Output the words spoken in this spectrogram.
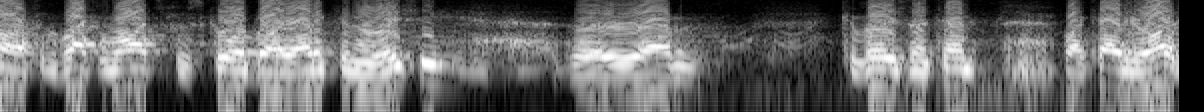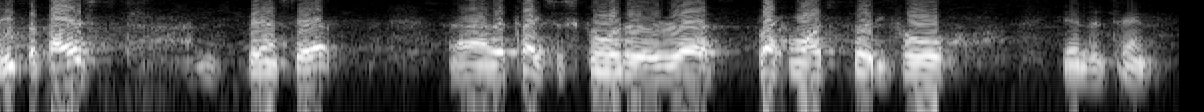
Try for the Black and Whites was scored by Anakin Arisi. The um, conversion attempt by Katie Wright hit the post and bounced out. Uh, that takes the score to uh, Black and Whites 34, Yenda 10.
